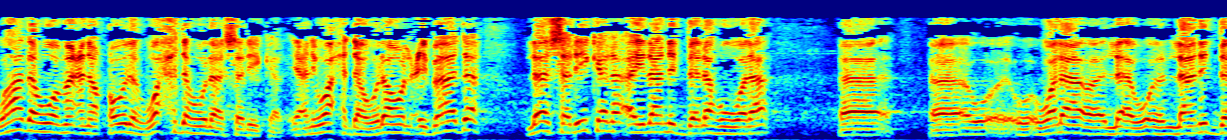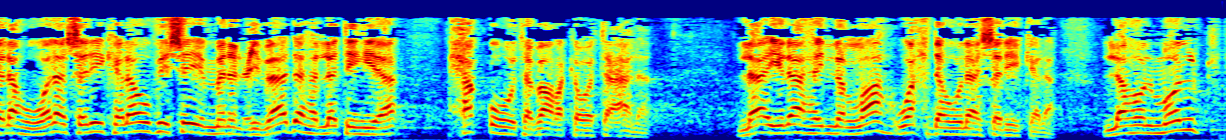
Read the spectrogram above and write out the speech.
وهذا هو معنى قوله وحده لا شريك له. يعني وحده له العبادة لا شريك له أي لا ند له ولا آه، آه، ولا لا ند له ولا شريك له في شيء من العبادة التي هي حقه تبارك وتعالى. لا إله إلا الله وحده لا شريك له. له الملك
